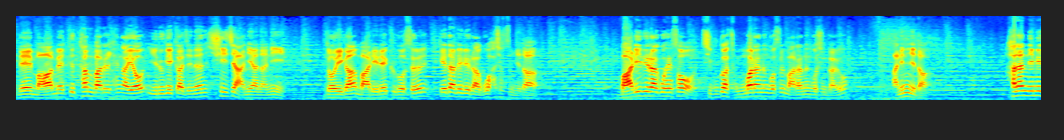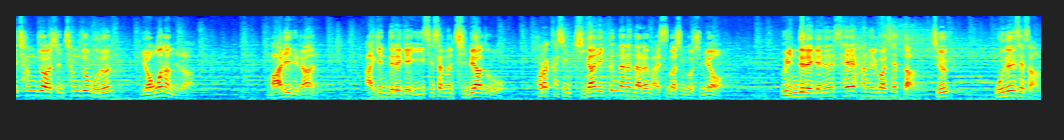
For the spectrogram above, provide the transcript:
내 마음의 뜻한 바를 행하여 이루기까지는 쉬지 아니하나니 너희가 말일에 그것을 깨달으리라고 하셨습니다. 말일이라고 해서 지구가 종말하는 것을 말하는 것인가요? 아닙니다. 하나님이 창조하신 창조물은 영원합니다. 말일이란 악인들에게 이 세상을 지배하도록 허락하신 기간이 끝나는 날을 말씀하신 것이며 의인들에게는 새 하늘과 새 땅, 즉 오는 세상,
